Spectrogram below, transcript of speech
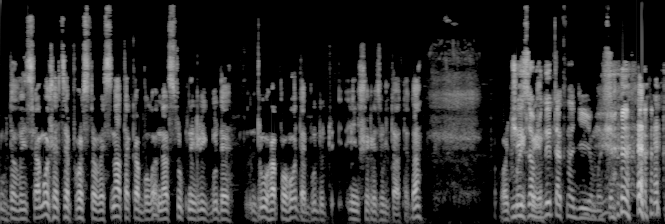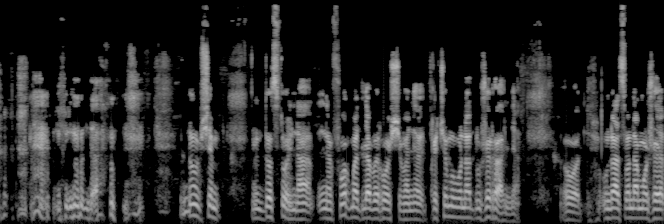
вдалися. А може це просто весна така була. Наступний рік буде друга погода, будуть інші результати, да? Ми завжди так надіємося. Ну, да. ну, в общем, достойна форма для вирощування, причому вона дуже рання. От. У нас вона може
